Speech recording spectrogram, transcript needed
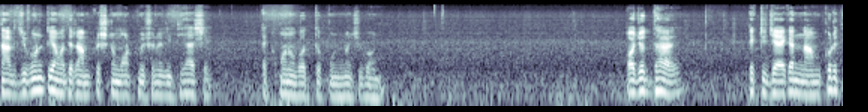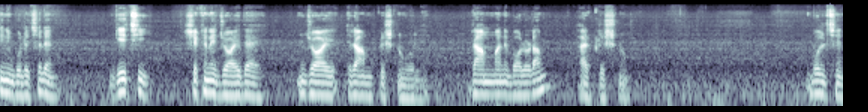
তার জীবনটি আমাদের রামকৃষ্ণ মঠ মিশনের ইতিহাসে এক অনবদ্য পূর্ণ জীবন অযোধ্যায় একটি জায়গার নাম করে তিনি বলেছিলেন, গেছি, সেখানে জয় দেয়, জয় রামকৃষ্ণ বলে। রাম মানে বলরাম আর কৃষ্ণ। বলছেন,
